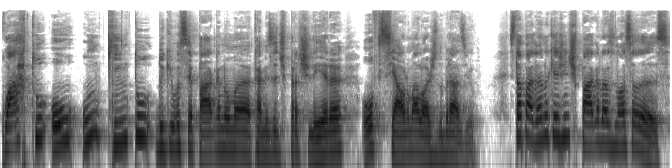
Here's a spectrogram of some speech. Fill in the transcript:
quarto ou um quinto do que você paga numa camisa de prateleira oficial numa loja do Brasil. Você está pagando o que a gente paga nas nossas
